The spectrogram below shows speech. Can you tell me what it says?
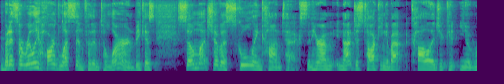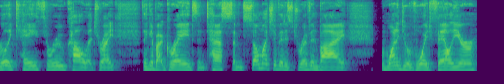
But it's a really hard lesson for them to learn because so much of a schooling context, and here I'm not just talking about college, you know, really K through college, right? Think about grades and tests. I mean, so much of it is driven by wanting to avoid failure,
